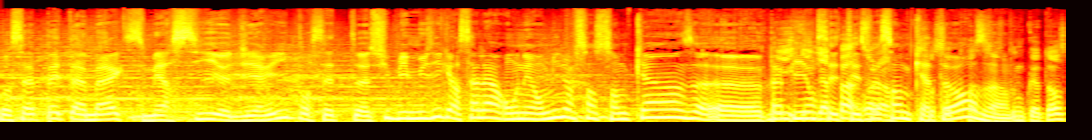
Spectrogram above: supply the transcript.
Bon, ça pète à max. Merci euh, Jerry pour cette euh, sublime musique. Alors ça là, on est en 1975. Euh, Papillon, c'était 74. 74.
